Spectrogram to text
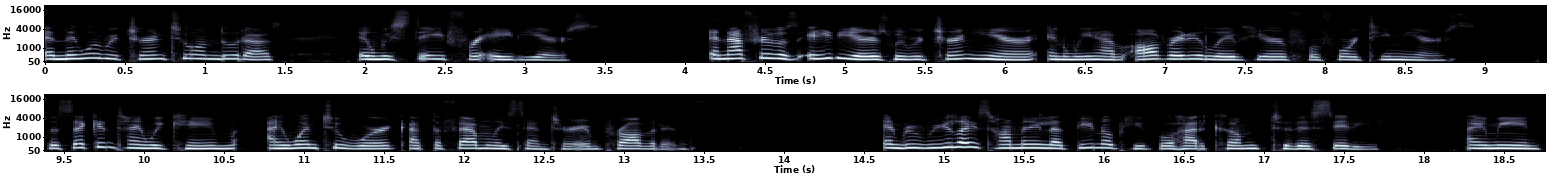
And then we returned to Honduras and we stayed for eight years. And after those eight years, we returned here and we have already lived here for 14 years. The second time we came, I went to work at the Family Center in Providence. And we realized how many Latino people had come to this city. I mean,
